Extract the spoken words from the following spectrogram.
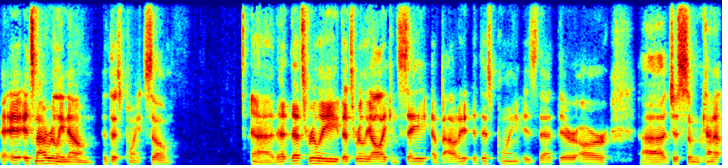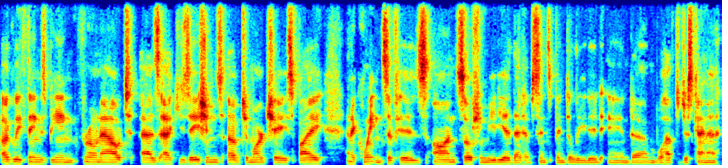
it, it's not really known at this point. So uh, that that's really that's really all I can say about it at this point is that there are uh, just some kind of ugly things being thrown out as accusations of Ja'Marr Chase by an acquaintance of his on social media that have since been deleted, and um, we'll have to just kind of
